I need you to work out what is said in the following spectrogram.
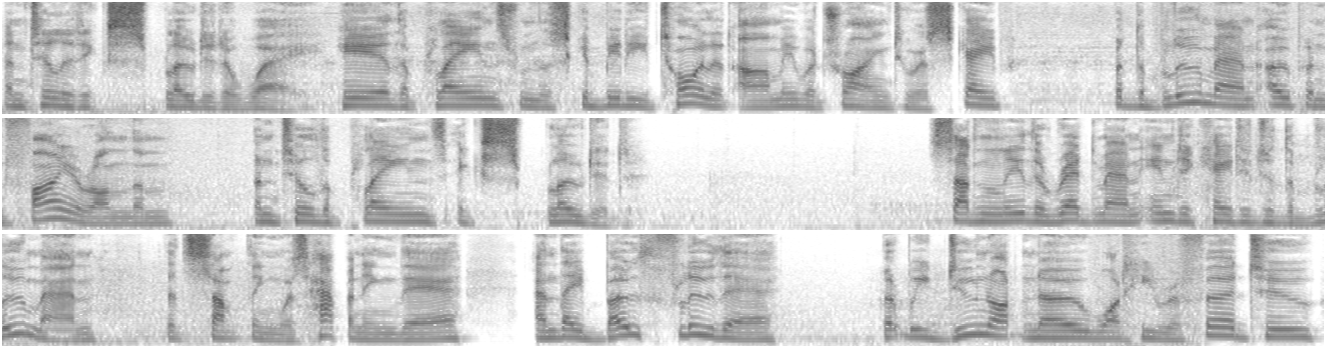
until it exploded away. Here, the planes from the Skibidi Toilet Army were trying to escape, but the blue man opened fire on them until the planes exploded. Suddenly, the red man indicated to the blue man that something was happening there, and they both flew there, but we do not know what he referred to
